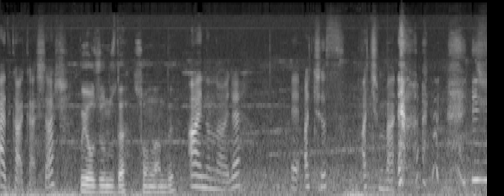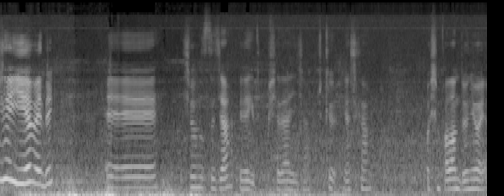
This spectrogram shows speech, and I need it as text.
geldik arkadaşlar. Bu yolculuğumuz da sonlandı. Aynen öyle. E, açız. Açım ben. Hiçbir şey yiyemedik. E, şimdi hızlıca eve gidip bir şeyler yiyeceğim. Çünkü gerçekten başım falan dönüyor ya.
